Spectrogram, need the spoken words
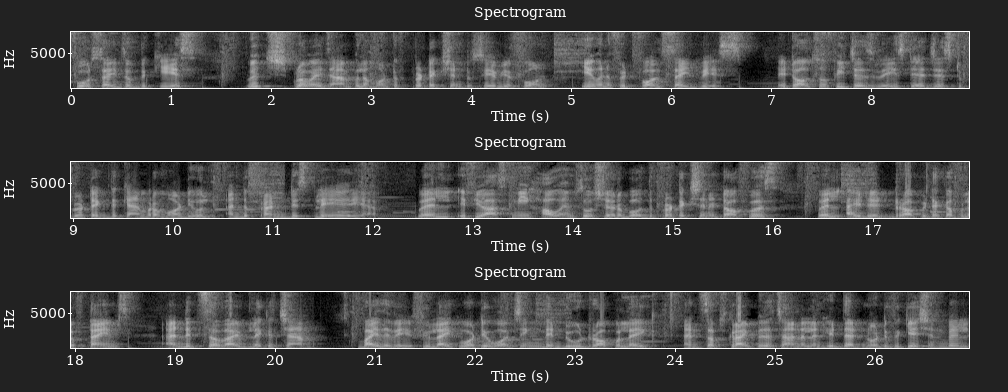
four sides of the case, which provides ample amount of protection to save your phone even if it falls sideways. It also features raised edges to protect the camera module and the front display area. Well, if you ask me how I am so sure about the protection it offers, well, I did drop it a couple of times and it survived like a champ. By the way, if you like what you're watching, then do drop a like and subscribe to the channel and hit that notification bell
